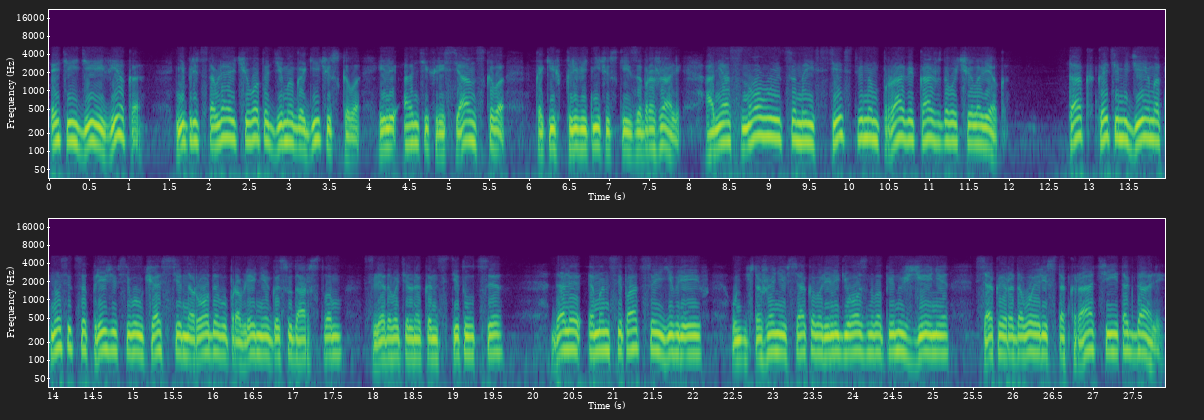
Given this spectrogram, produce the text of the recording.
эти идеи века не представляют чего-то демагогического или антихристианского, каких клеветнически изображали. Они основываются на естественном праве каждого человека. Так к этим идеям относится прежде всего участие народа в управлении государством, следовательно, Конституция, далее эмансипация евреев, уничтожение всякого религиозного принуждения, всякой родовой аристократии и так далее.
